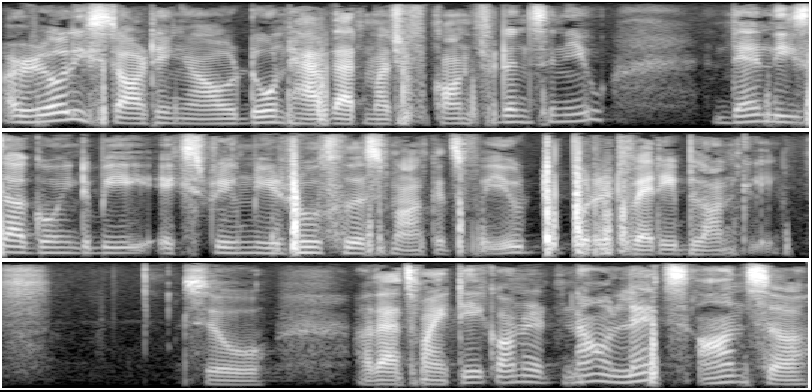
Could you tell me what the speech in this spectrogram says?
are really starting out, don't have that much of confidence in you, then these are going to be extremely ruthless markets for you, to put it very bluntly. So uh, that's my take on it. Now let's answer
